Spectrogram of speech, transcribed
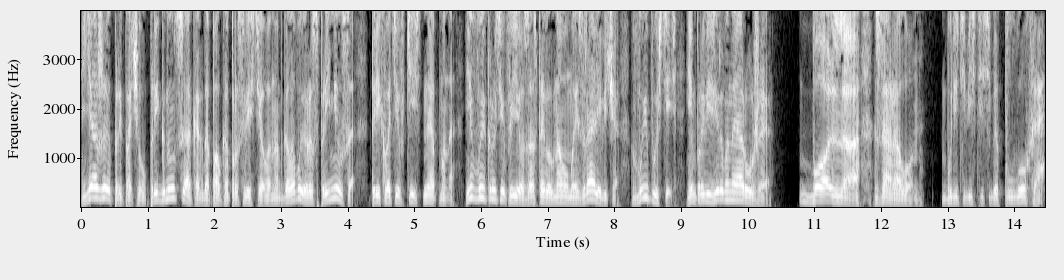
Я же предпочел пригнуться, а когда палка просвистела над головой, распрямился, перехватив кисть Непмана и, выкрутив ее, заставил Наума Израилевича выпустить импровизированное оружие. «Больно!» — заорал он. «Будете вести себя плохо,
